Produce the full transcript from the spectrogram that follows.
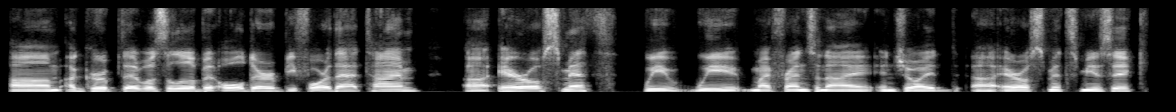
Um, a group that was a little bit older before that time, uh, Aerosmith we we my friends and I enjoyed uh, Aerosmith's music.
